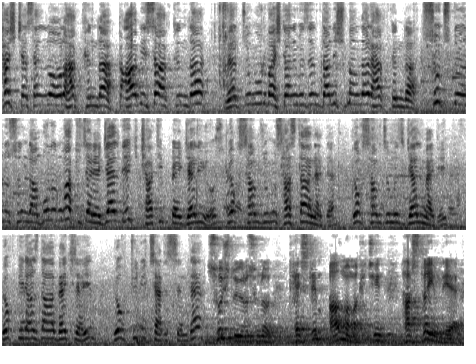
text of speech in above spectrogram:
Taşkesenlioğlu hakkında, abisi hakkında ve Cumhurbaşkanımızın danışmanları hakkında suç duyurusunda bulunmak üzere geldik. Katip Bey geliyor. Yok savcımız hastanede, yok savcımız gelmedi, yok biraz daha bekleyin, yok gün içerisinde. Suç duyurusunu teslim almamak için hastayım diye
